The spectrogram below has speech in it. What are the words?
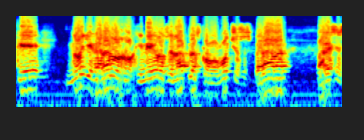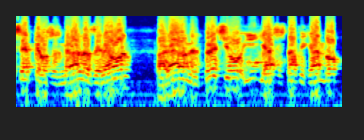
que no llegará los rojinegros del Atlas como muchos esperaban. Parece ser que los Esmeraldas de León pagaron el precio y ya se están fijando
